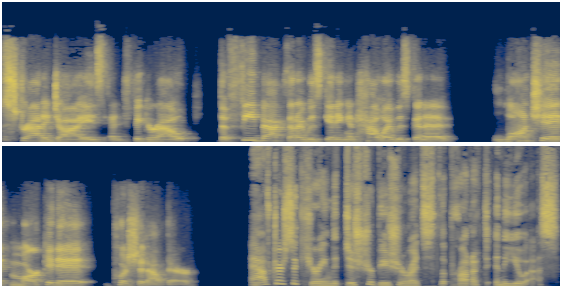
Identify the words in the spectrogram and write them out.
strategize and figure out the feedback that I was getting and how I was going to launch it, market it, push it out there. After securing the distribution rights to the product in the US,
